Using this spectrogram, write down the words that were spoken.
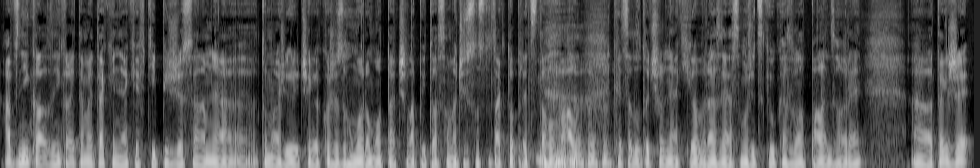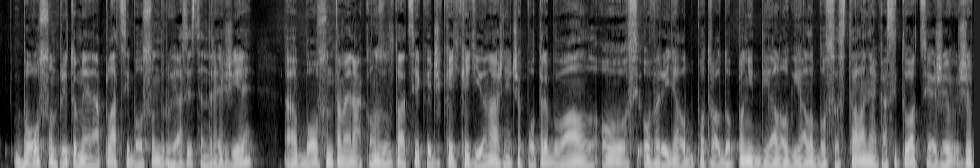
a vznikali, vznikali tam aj také nejaké vtipy, že sa na mňa Tomáš Juriček akože s humorom otačil a pýtal sa ma, či som to takto predstavoval, keď sa dotočil nejaký obraz a ja som vždy ukazoval palec hore. Uh, takže bol som pritomný na placi, bol som druhý asistent režie bol som tam aj na konzultácie, keď, keď, keď Jonáš niečo potreboval si overiť alebo potreboval doplniť dialógy, alebo sa stala nejaká situácia, že, že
